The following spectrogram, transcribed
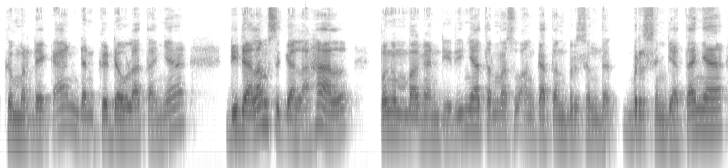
kemerdekaan dan kedaulatannya di dalam segala hal, pengembangan dirinya termasuk angkatan bersenjatanya,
